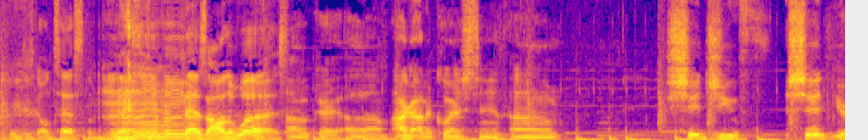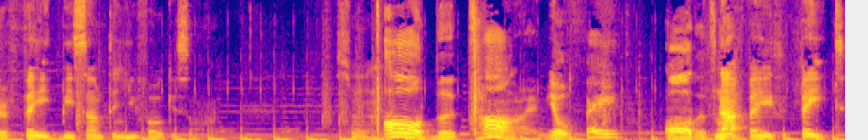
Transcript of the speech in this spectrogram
we just gonna test him. hmm that's all it was. Okay, um, I got a question. Um, should you, should your fate be something you focus on? all the time. Yo, faith, all the time. Not faith, fate.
